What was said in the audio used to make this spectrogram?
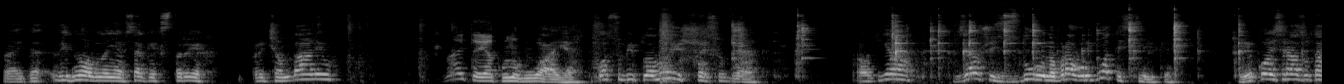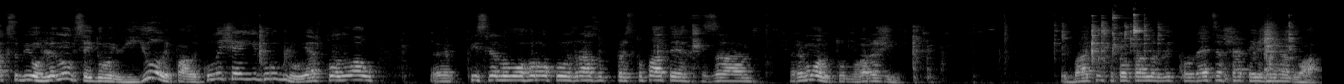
знаєте, відновлення всяких старих причандалів. Знаєте, як воно буває? Тако собі плануєш щось одне. А от я взяв щось з дуру, набрав роботи стільки. Якогось разу так собі оглянувся і думаю, йоли пали, коли ж я її дороблю? Я ж планував після Нового року зразу приступати за ремонт тут в гаражі. І бачу, що то, певно, відкладеться ще тиждень на два.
